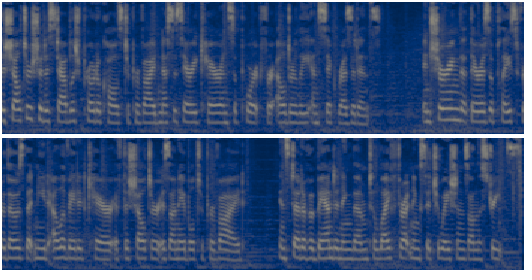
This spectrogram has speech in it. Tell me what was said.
The shelter should establish protocols to provide necessary care and support for elderly and sick residents, ensuring that there is a place for those that need elevated care if the shelter is unable to provide, instead of abandoning them to life threatening situations on the streets.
